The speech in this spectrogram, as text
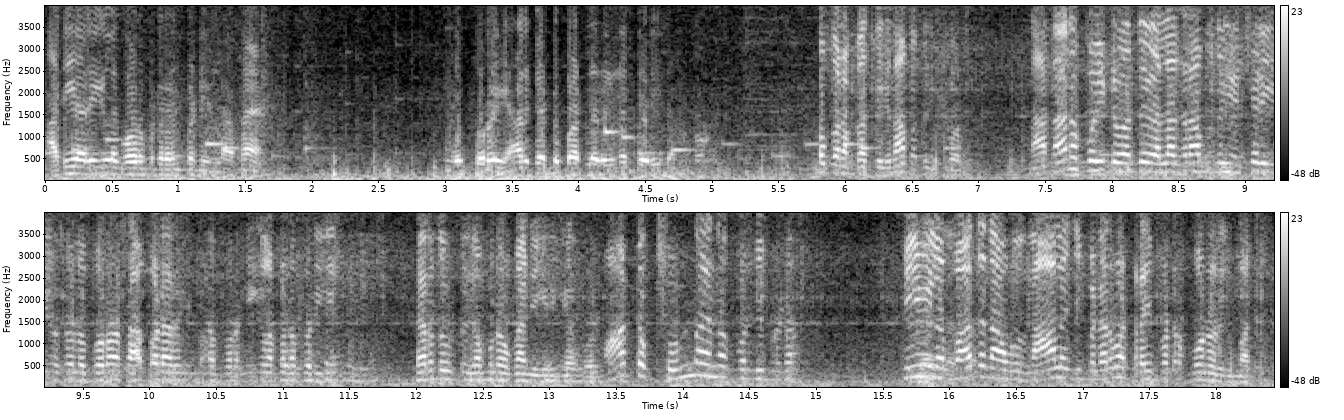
அதிகாரிகளை கவர்மெண்ட் ரன் பண்ணிடலாமே? இந்த துறை யார் கட்டுப்பாட்டுல இருக்குன்னு தெரியல. போறேன். பத்து கிராமத்துக்கு போறேன் நான் தானே போயிட்டு வந்து எல்லா கிராமத்துக்கும் எச்சரிக்கை சொல்ல போறோம் சாப்பாடு அரேஞ்ச் பண்ண போறோம். நீங்களா பண்ண போறீங்க. திறந்து விட்டு கம்முன்னு உட்காந்துக்கிறீங்க ஒரு மாட்டை சொன்னா என்ன பண்ணி போயிடும்? டிவியில பார்த்து நான் உங்களுக்கு நாலஞ்சு மணி நேரமா ட்ரை பண்றேன் போன் எடுக்க மாட்டேன்.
